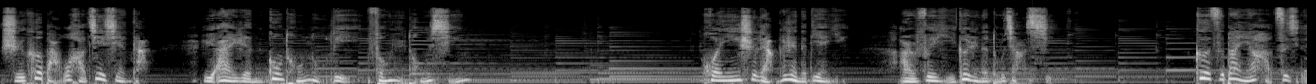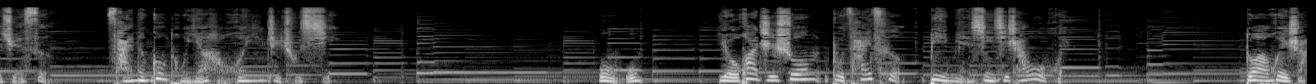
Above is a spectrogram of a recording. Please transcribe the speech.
时刻把握好界限感，与爱人共同努力，风雨同行。婚姻是两个人的电影，而非一个人的独角戏。各自扮演好自己的角色。才能共同演好婚姻这出戏。五，有话直说，不猜测，避免信息差误会。冬奥会上，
